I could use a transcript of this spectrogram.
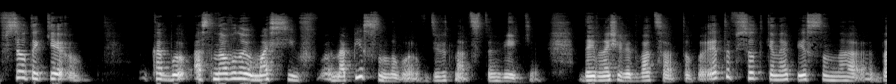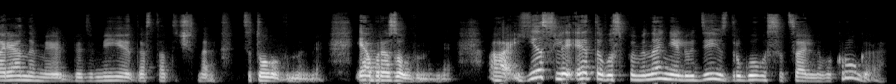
Все-таки как бы основной массив написанного в XIX веке, да и в начале XX, это все-таки написано дворянами, людьми достаточно титулованными и образованными. А если это воспоминания людей из другого социального круга,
